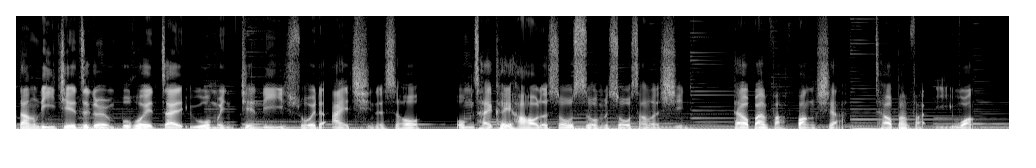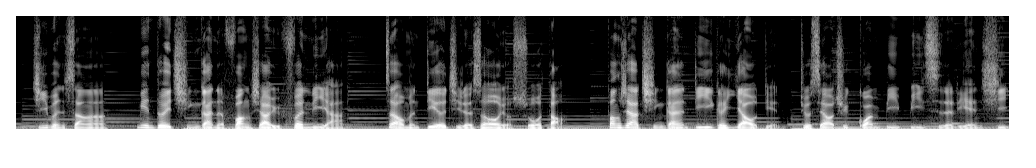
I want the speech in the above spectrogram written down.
当理解这个人不会再与我们建立所谓的爱情的时候，我们才可以好好的收拾我们受伤的心。才有办法放下，才有办法遗忘。基本上啊，面对情感的放下与分离啊，在我们第二集的时候有说到，放下情感的第一个要点，就是要去关闭彼此的联系，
